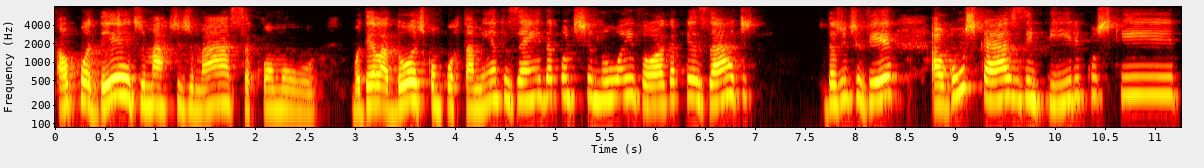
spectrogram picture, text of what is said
ao poder de marketing de massa como modelador de comportamentos ainda continuam em voga, apesar de da gente ver alguns casos empíricos que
